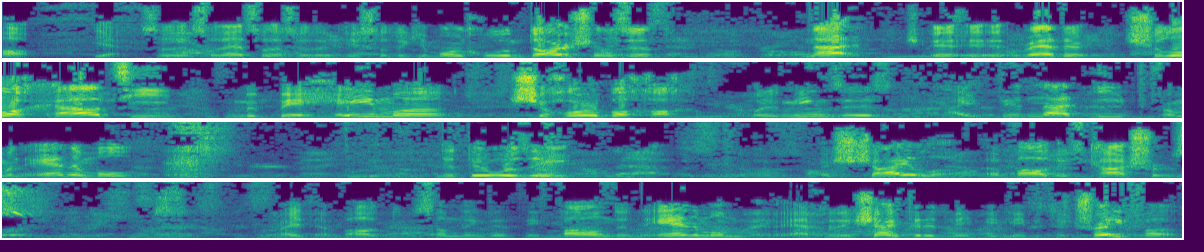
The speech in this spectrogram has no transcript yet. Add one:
Oh, yeah. So, so that's what. So the so the Gemara Chulin darshans it. Not uh, uh, rather shloach chalti mebehema shehor b'chacham. What it means is I did not eat from an animal that there was a a shaila about its kashrus, right? About something that they found in the animal after they shechted it, maybe maybe it's a treifa,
